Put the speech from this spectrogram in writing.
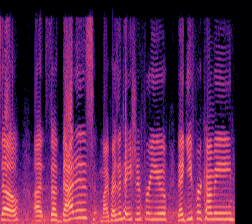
so, uh, so that is my presentation for you. Thank you for coming.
